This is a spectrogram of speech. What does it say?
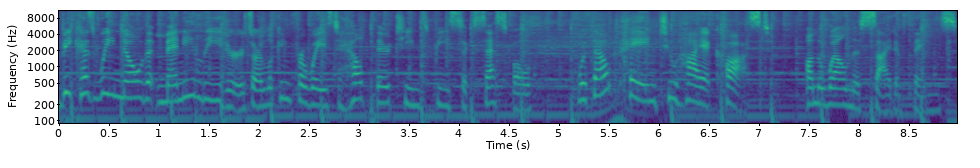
Because we know that many leaders are looking for ways to help their teams be successful without paying too high a cost on the wellness side of things.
